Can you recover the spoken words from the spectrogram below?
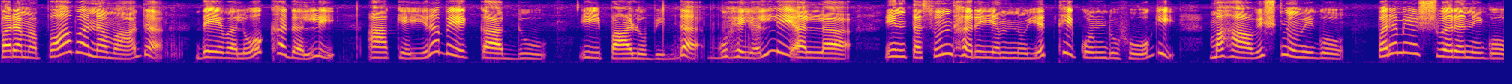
ಪರಮ ಪಾವನವಾದ ದೇವಲೋಕದಲ್ಲಿ ಆಕೆ ಇರಬೇಕಾದ್ದು. ಈ ಪಾಳು ಬಿದ್ದ ಗುಹೆಯಲ್ಲಿ ಅಲ್ಲ, ಇಂಥ ಸುಂದರಿಯನ್ನು ಎತ್ತಿಕೊಂಡು ಹೋಗಿ ಮಹಾವಿಷ್ಣುವಿಗೋ, ಪರಮೇಶ್ವರನಿಗೋ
